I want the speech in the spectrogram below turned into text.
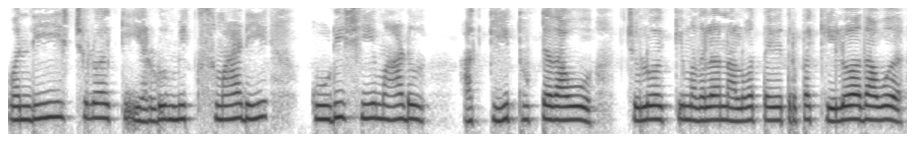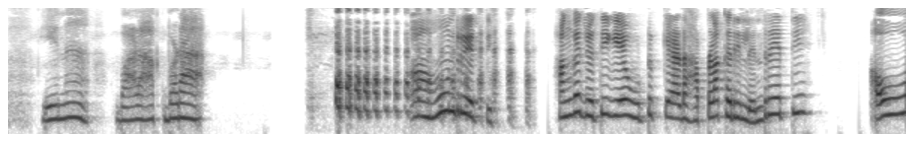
ಒಂದೀಸ್ ಚಲೋ ಅಕ್ಕಿ ಎರಡು ಮಿಕ್ಸ್ ಮಾಡಿ ಕುಡಿಸಿ ಮಾಡು. ಅಕ್ಕಿ ತುಟ್ಟದಾವು ಚಲೋ ಅಕ್ಕಿ ಮೊದಲ ನಲ್ವತ್ತೈವತ್ತು ರೂಪಾಯಿ ಕಿಲೋ ಅದಾವು. ಏನ? ಭಾಳ ಹಾಕ್ಬೇಡ. ಹ್ಞೂ ರೀ ಅತ್ತಿ. ಹಂಗ ಜೊತೆಗೆ ಊಟಕ್ಕೆ ಎರಡು ಹಪ್ಪಳ ಕರಿಲೇನ್ರಿ ಅತ್ತಿ? ಅವ್ವ.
